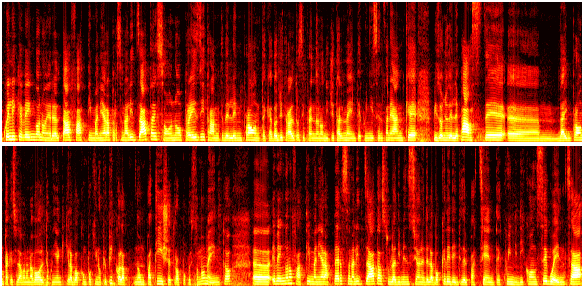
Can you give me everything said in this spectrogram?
Quelli che vengono in realtà fatti in maniera personalizzata e sono presi tramite delle impronte, che ad oggi tra l'altro si prendono digitalmente, quindi senza neanche bisogno delle paste, eh, ehm, da impronta che si davano una volta, quindi anche chi la bocca un pochino più piccola non patisce troppo questo momento eh, e vengono fatti in maniera personalizzata sulla dimensione della bocca e dei denti del paziente, quindi di conseguenza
